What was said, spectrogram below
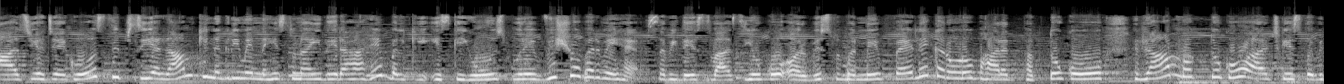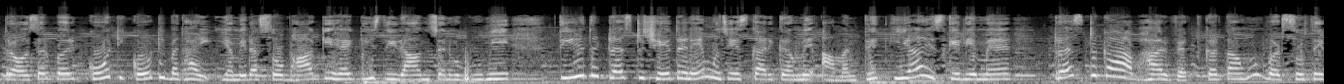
आज यह जय घोष सिर्फ़ सिया राम की नगरी में नहीं सुनाई दे रहा है, बल्कि इसकी गूंज पूरे विश्व भर में है। सभी देशवासियों को और विश्व भर में फैले करोड़ों भारत भक्तों को, राम भक्तों को आज के इस पवित्र अवसर पर कोटि कोटि बधाई। यह मेरा सौभाग्य है कि श्री राम जन्मभूमि तीर्थ ट्रस्ट क्षेत्र ने मुझे इस कार्यक्रम में आमंत्रित किया। इसके लिए मैं ट्रस्ट का आभार व्यक्त करता हूँ। वर्षों से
